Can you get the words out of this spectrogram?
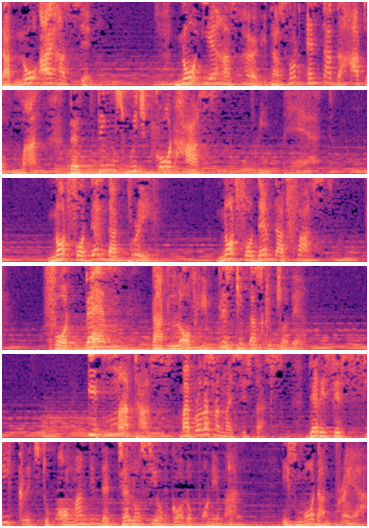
that no eye has seen, no ear has heard. It has not entered the heart of man the things which God has not for them that pray, not for them that fast for them that love him. Please keep that scripture there. It matters, my brothers and my sisters. There is a secret to commanding the jealousy of God upon a man. It's more than prayer,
